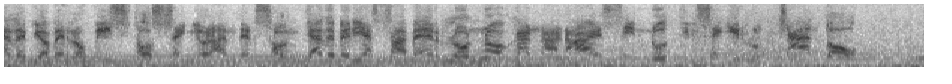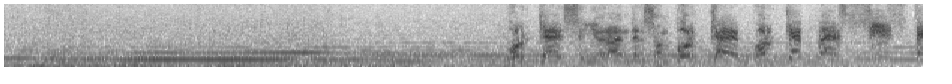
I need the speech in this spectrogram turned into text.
Ya debió haberlo visto, señor Anderson. Ya debería saberlo. No ganará. Es inútil seguir luchando. ¿Por qué, señor Anderson? ¿Por qué? ¿Por qué persiste?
